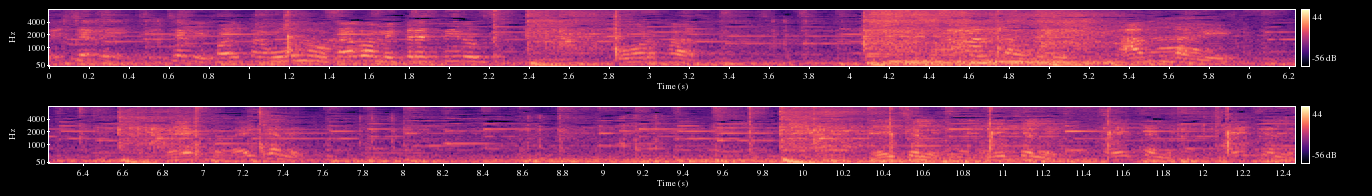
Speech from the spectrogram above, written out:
Échale, échale, falta uno, sálvame tres tiros. Porfa. Ándale, ándale. Eso, échale. Échale, échale, échale, échale.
